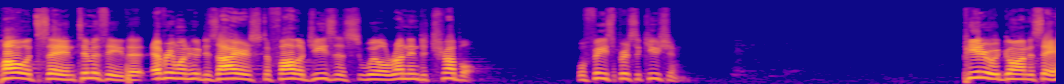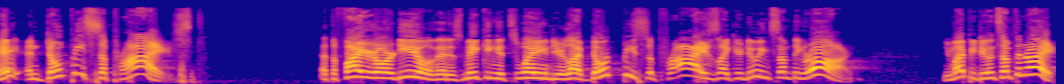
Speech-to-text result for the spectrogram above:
Paul would say in Timothy that everyone who desires to follow Jesus will run into trouble, will face persecution. Peter would go on to say, Hey, and don't be surprised at the fire ordeal that is making its way into your life. Don't be surprised like you're doing something wrong. You might be doing something right.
